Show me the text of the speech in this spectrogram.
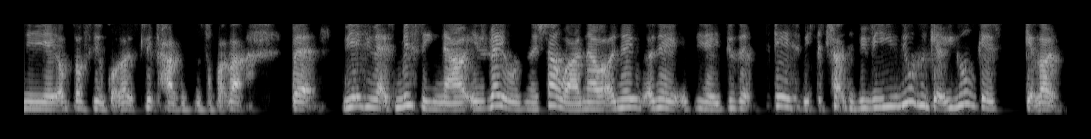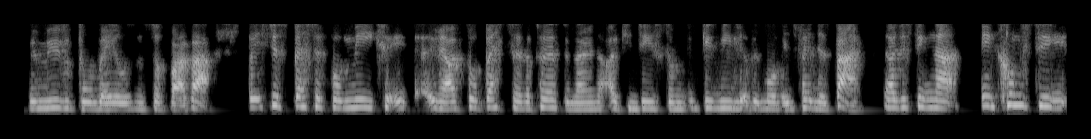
you know, obviously I've got like slip hazards and stuff like that. But the only thing that's missing now is rails in the shower. Now I know, I know, you know, it does it appear to be attractive? You also get, you also get get like removable rails and stuff like that. But it's just better for me. You know, I feel better as a person knowing that I can do some. It gives me a little bit more independence back. And I just think that it comes to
